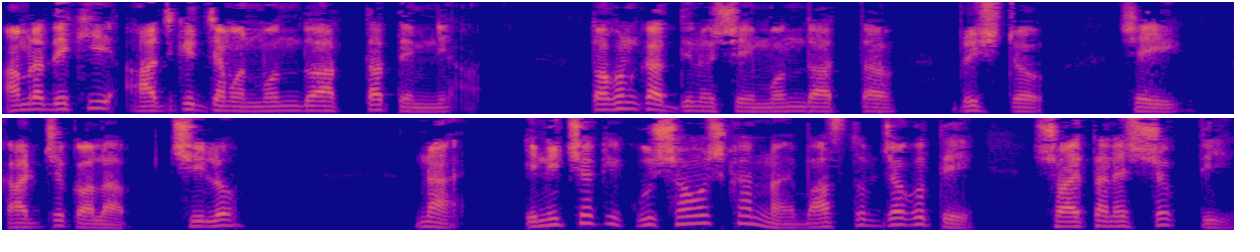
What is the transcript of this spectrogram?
আমরা দেখি আজকের যেমন মন্দ আত্মা, তেমনি তখনকার দিনে সেই মন্দ আত্মা বৃষ্ট, সেই কার্যকলাপ ছিল। না, এ নিছকই কুসংস্কার নয়? বাস্তব জগতে শয়তানের শক্তি,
